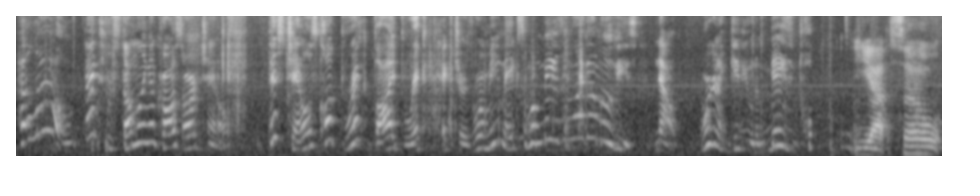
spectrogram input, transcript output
Hello! Thanks for stumbling across our channel. This channel is called Brick by Brick Pictures, where we make some amazing LEGO movies. Now, we're going to give you an amazing toy. Yeah, so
